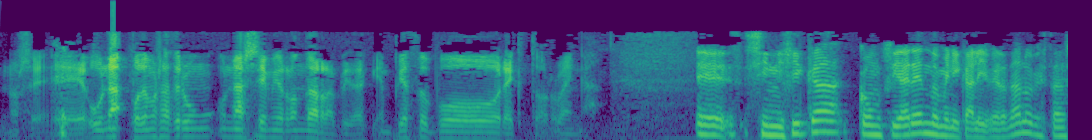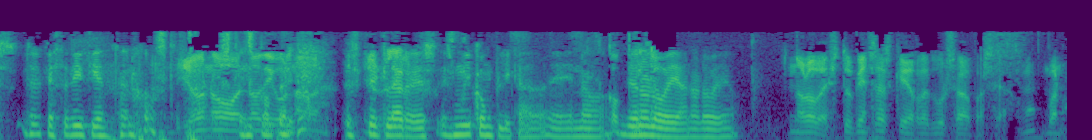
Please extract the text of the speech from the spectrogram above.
No sé, eh, una, podemos hacer un- una semi ronda rápida. Empiezo por Héctor, venga. Eh, significa confiar en Dominicali, ¿verdad? Lo que estás, lo que estás diciendo, ¿no? Yo no, Es que es no digo complicado. nada. Es que claro, es, es muy complicado. eh, no, yo no lo veo, no lo veo. No lo ves, tú piensas que Red Bull se va a pasear, ¿no? Bueno,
